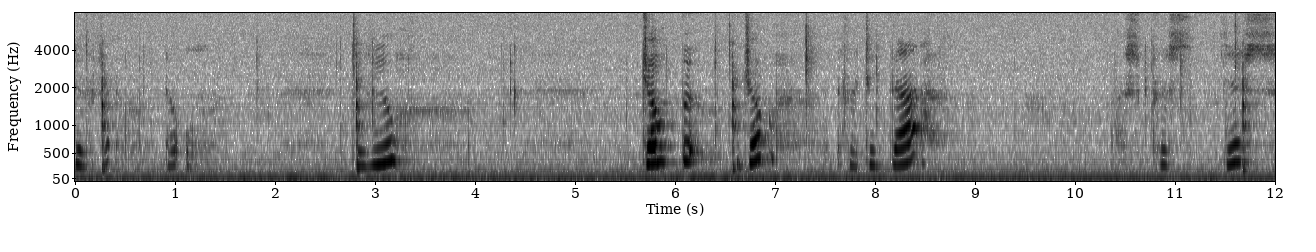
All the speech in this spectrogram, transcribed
you give it, it will give you. Jump, jump. If I take that, just press this,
